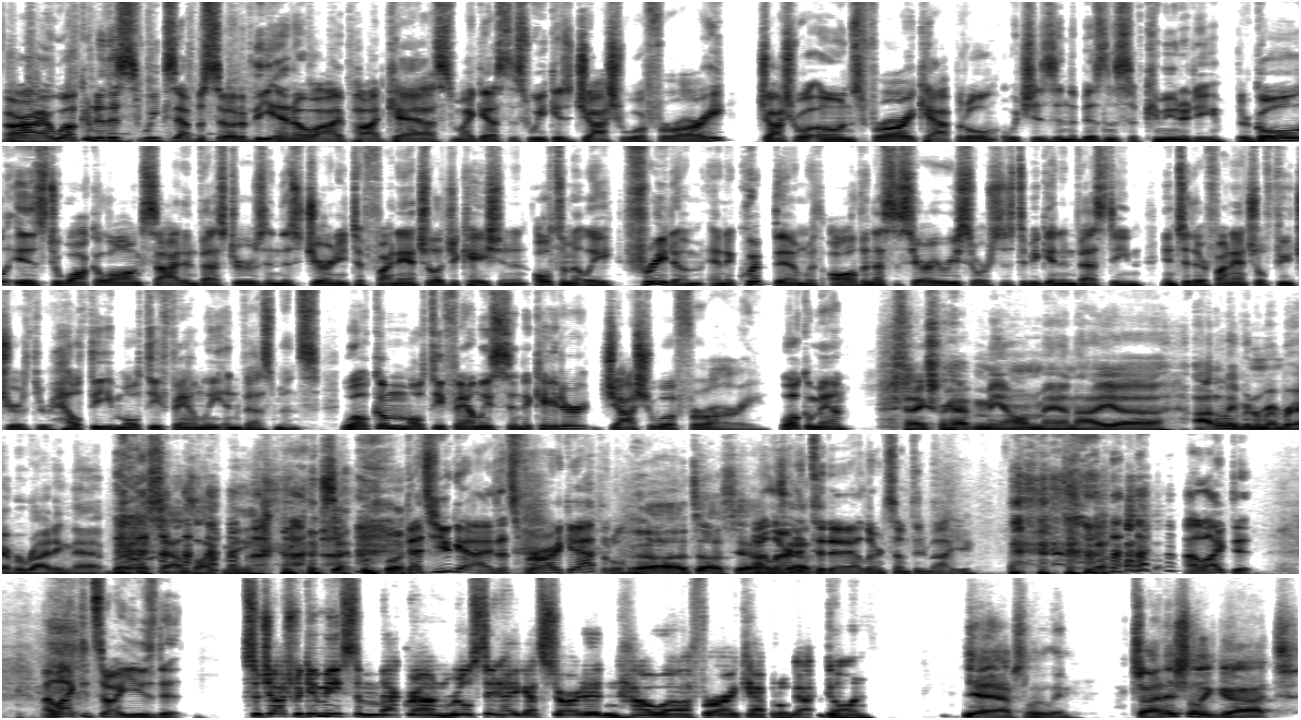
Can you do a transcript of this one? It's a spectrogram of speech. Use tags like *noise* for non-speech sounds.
All right, welcome to this week's episode of the NOI podcast. My guest this week is Joshua Ferrari. Joshua owns Ferrari Capital, which is in the business of community. Their goal is to walk alongside investors in this journey to financial education and ultimately freedom and equip them with all the necessary resources to begin investing into their financial future through healthy multifamily investments. Welcome, multifamily syndicator Joshua Ferrari. Welcome, man. Thanks for having me on, man. I uh, I don't even remember ever writing that, but it sounds like me. *laughs* sounds like- that's you guys. That's Ferrari Capital. Yeah, it's us. Yeah, I learned it, sounds- it today. I learned something about you. *laughs* I liked it. I liked it, so I used it. So, Joshua, give me some background in real estate, how you got started, and how uh, Ferrari Capital got going. Yeah, absolutely. So, I initially got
